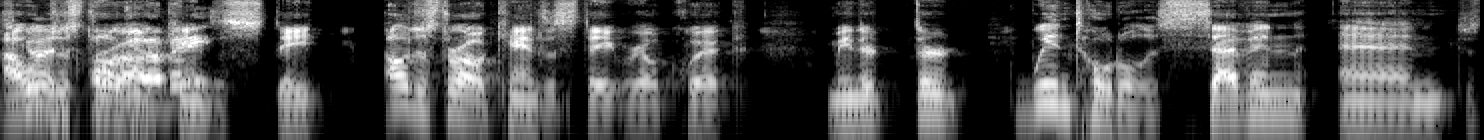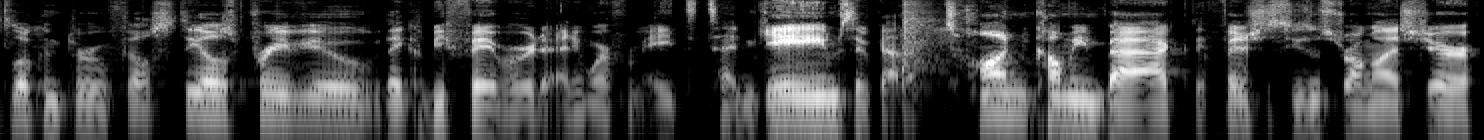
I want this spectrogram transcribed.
I will just oh, throw out Kansas any? State. I'll just throw out Kansas State real quick. I mean, they're they're win total is seven. And just looking through Phil Steele's preview, they could be favored anywhere from eight to 10 games. They've got a ton coming back. They finished the season strong last year.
